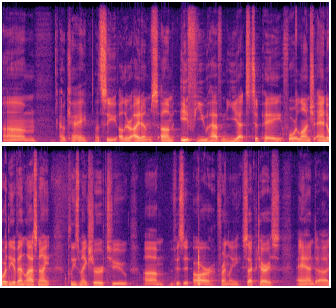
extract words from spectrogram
Um, okay, let's see, other items. Um, if you have yet to pay for lunch and or the event last night, please make sure to um, visit our friendly secretaries and, uh,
